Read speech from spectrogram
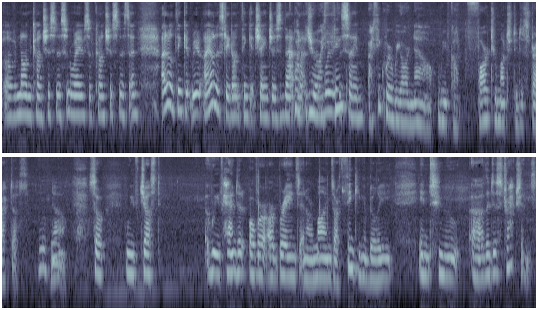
of non-consciousness and waves of consciousness. And I don't think it real. I honestly don't think it changes that But, much. you know, we're think the same. I think where we are now, we've got far too much to distract us Mm-hmm. now. So we've just we've handed over our brains and our minds, our thinking ability, into uh, the distractions.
